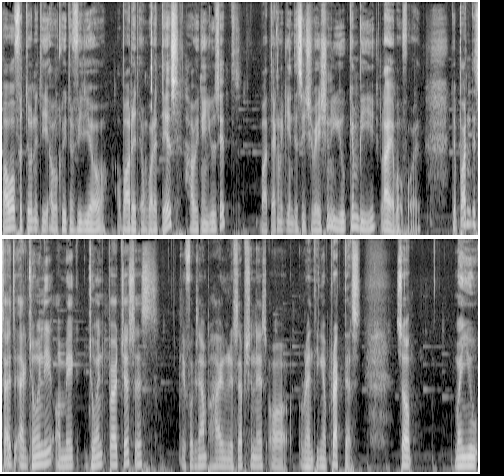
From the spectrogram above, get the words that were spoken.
Power of attorney, I will create a video about it and what it is, how you can use it. But technically, in this situation, you can be liable for it. The partner decides to act jointly or make joint purchases, if, for example, hiring a receptionist or renting a practice. So, when you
